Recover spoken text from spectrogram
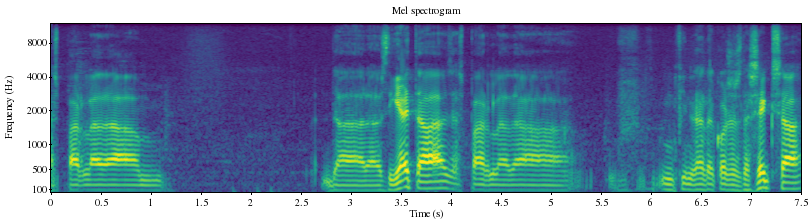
es parla de, de les dietes, es parla de infinidad de coses de sexe.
